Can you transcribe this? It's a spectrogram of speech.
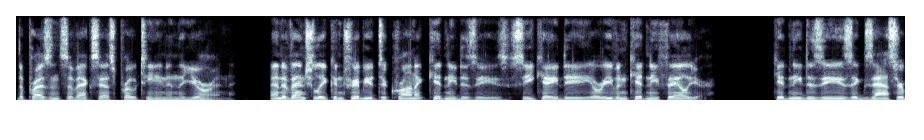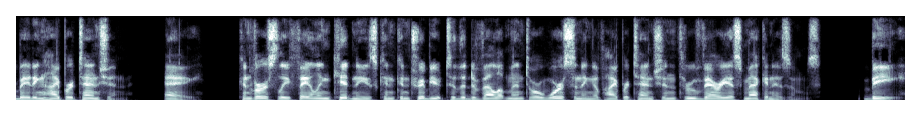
the presence of excess protein in the urine, and eventually contribute to chronic kidney disease, CKD, or even kidney failure. Kidney disease exacerbating hypertension. A. Conversely, failing kidneys can contribute to the development or worsening of hypertension through various mechanisms. B.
